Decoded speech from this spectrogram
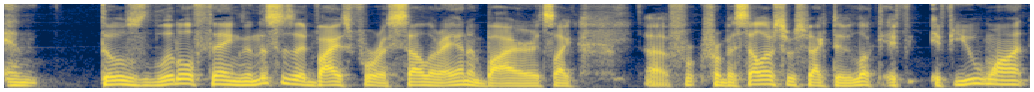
And those little things, and this is advice for a seller and a buyer. It's like, uh, for, from a seller's perspective, look, if, if you want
